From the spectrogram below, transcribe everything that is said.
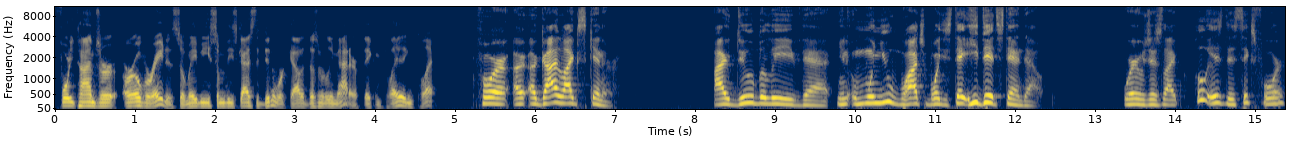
40 times are, are overrated. So maybe some of these guys that didn't work out, it doesn't really matter. If they can play, they can play. For a, a guy like Skinner, I do believe that, you know, when you watch Boise State, he did stand out. Where it was just like, who is this 6'4,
